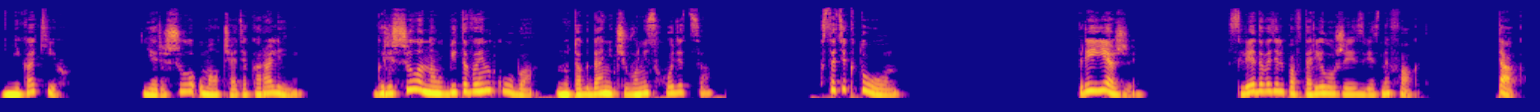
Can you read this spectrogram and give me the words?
Никаких. Я решила умолчать о Каролине. Грешила на убитого инкуба, но тогда ничего не сходится. Кстати, кто он? Приезжий. Следователь повторил уже известный факт. Так,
